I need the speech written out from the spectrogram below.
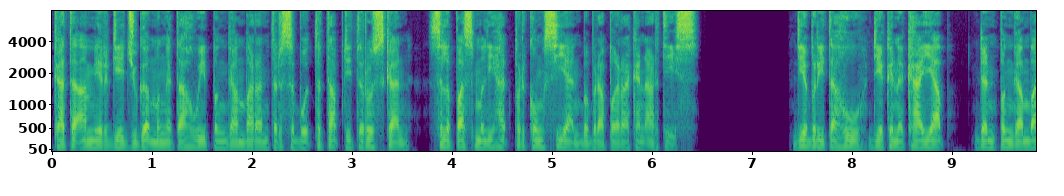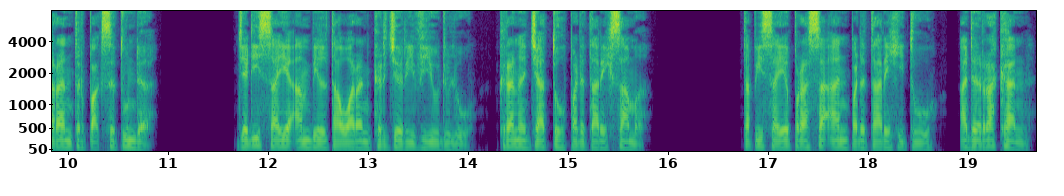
Kata Amir dia juga mengetahui penggambaran tersebut tetap diteruskan selepas melihat perkongsian beberapa rakan artis. Dia beritahu dia kena kayap dan penggambaran terpaksa tunda. Jadi saya ambil tawaran kerja review dulu kerana jatuh pada tarikh sama. Tapi saya perasaan pada tarikh itu ada rakan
